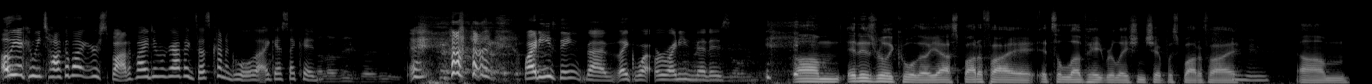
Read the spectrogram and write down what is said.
Oh, yeah. Can we talk about your Spotify demographics? That's kind of cool. I guess I could. why do you think that? Like, what or why do you think that is? um, it is really cool though. Yeah, Spotify. It's a love hate relationship with Spotify. Um,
